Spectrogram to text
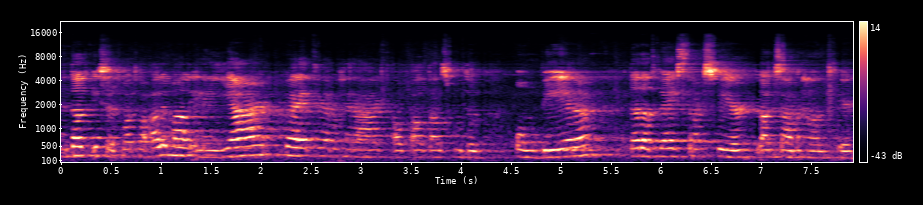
En dat is het wat we allemaal in een jaar kwijt hebben geraakt, of althans moeten ontberen, dat wij straks weer langzamerhand weer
